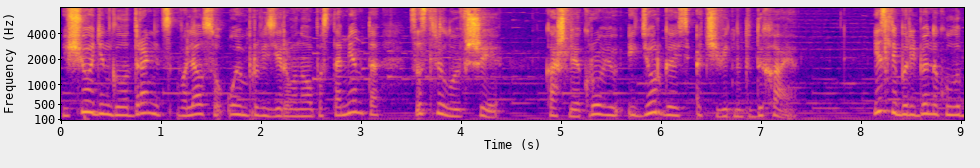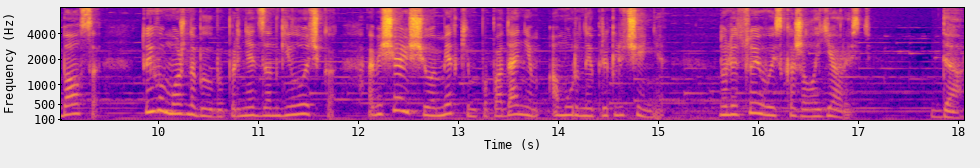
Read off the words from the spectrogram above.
Еще один голодранец валялся у импровизированного постамента со стрелой в шее, кашляя кровью и дергаясь, очевидно додыхая. Если бы ребенок улыбался – то его можно было бы принять за ангелочка, обещающего метким попаданием амурные приключения, но лицо его искажало ярость. Да,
